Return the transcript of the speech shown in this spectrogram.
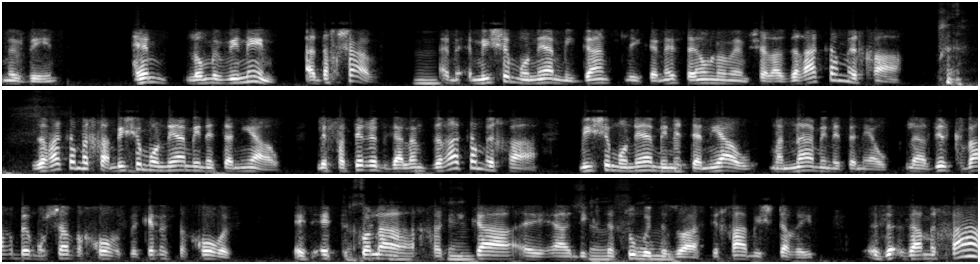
מבין, הם לא מבינים, עד עכשיו. Mm. מי שמונע מגנץ להיכנס היום לממשלה זה רק המחאה. זה רק המחאה. מי שמונע מנתניהו לפטר את גלנט זה רק המחאה. מי שמונע מנתניהו, מנע מנתניהו, להעביר כבר במושב החורף, בכנס החורף, את, את כל כן. החקיקה כן. הדיקטטורית הזו, ההפיכה המשטרית, זה, זה המחאה.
